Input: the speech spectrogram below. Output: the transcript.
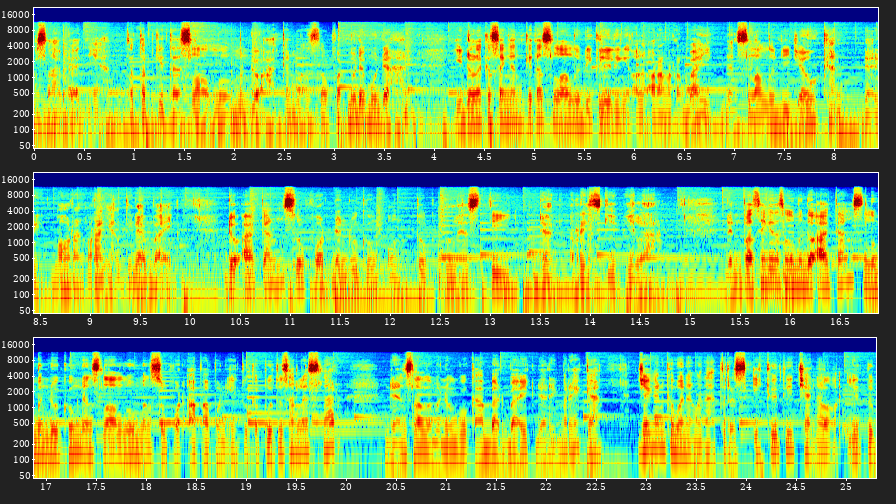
persahabatnya Tetap kita selalu mendoakan, mensupport mudah-mudahan. Idola kesayangan kita selalu dikelilingi oleh orang-orang baik Dan selalu dijauhkan dari orang-orang yang tidak baik. Doakan, support, dan dukung untuk Lesti dan Rizky Pilar dan pastinya kita selalu mendoakan, selalu mendukung, dan selalu mensupport apa pun itu keputusan Leslar. Dan selalu menunggu kabar baik dari mereka. Jangan ke mana-mana, terus ikuti channel Youtube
